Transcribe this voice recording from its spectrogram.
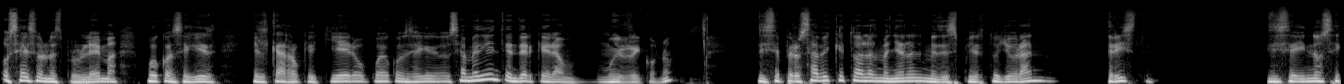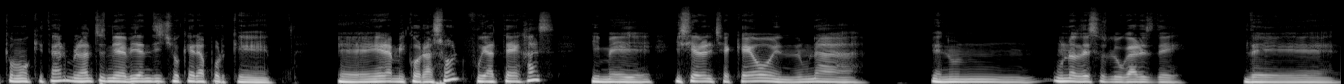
o sea, eso no es problema, puedo conseguir el carro que quiero, puedo conseguir, o sea, me dio a entender que era muy rico, ¿no? Dice, pero ¿sabe que todas las mañanas me despierto llorando, triste? Dice, y no sé cómo quitármelo. Antes me habían dicho que era porque eh, era mi corazón. Fui a Texas y me hicieron el chequeo en una en un, uno de esos lugares de, de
